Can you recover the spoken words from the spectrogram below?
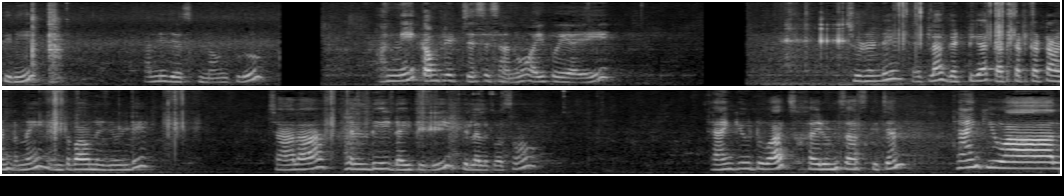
తిని అన్నీ చేసుకున్నాం ఇప్పుడు అన్నీ కంప్లీట్ చేసేసాను అయిపోయాయి. చూడండి ఎట్లా గట్టిగా కట్ కట్ కట్ట అంటున్నాయి. ఎంత బాగున్నాయి చూడండి. చాలా హెల్దీ డైట్ ఇది పిల్లల కోసం. Thank you to watch Khairunnisa's kitchen thank you all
